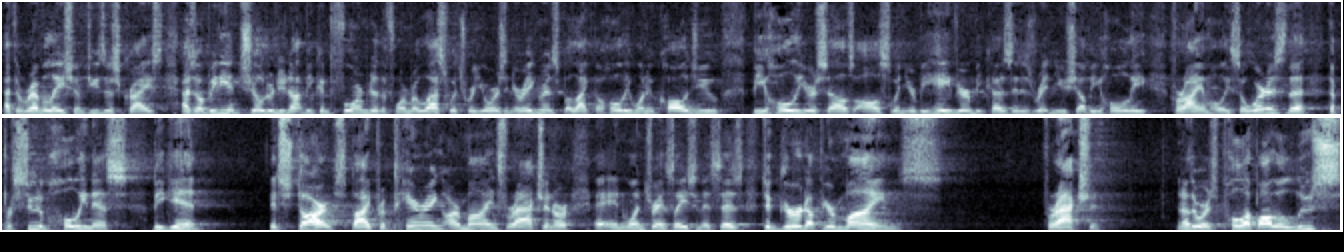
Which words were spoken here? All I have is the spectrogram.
at the revelation of Jesus Christ. As obedient children, do not be conformed to the former lusts which were yours in your ignorance, but like the Holy One who called you, be holy yourselves also in your behavior, because it is written, You shall be holy, for I am holy. So, where does the, the pursuit of holiness begin? It starts by preparing our minds for action, or in one translation, it says to gird up your minds for action. In other words, pull up all the loose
